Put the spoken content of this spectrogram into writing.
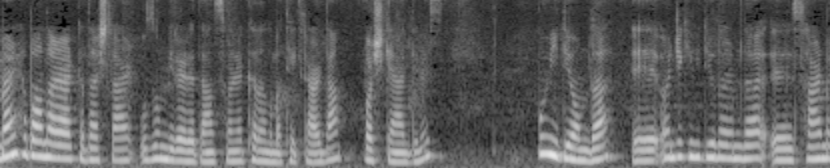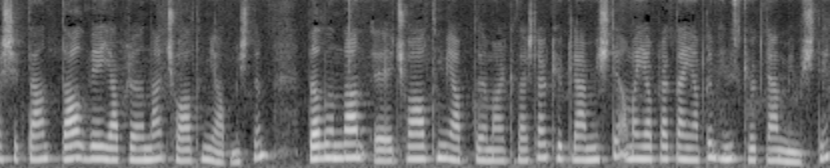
Merhabalar arkadaşlar. Uzun bir aradan sonra kanalıma tekrardan hoş geldiniz. Bu videomda e, önceki videolarımda e, sarmaşıktan dal ve yaprağından çoğaltım yapmıştım. Dalından e, çoğaltım yaptığım arkadaşlar köklenmişti ama yapraktan yaptığım henüz köklenmemişti.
